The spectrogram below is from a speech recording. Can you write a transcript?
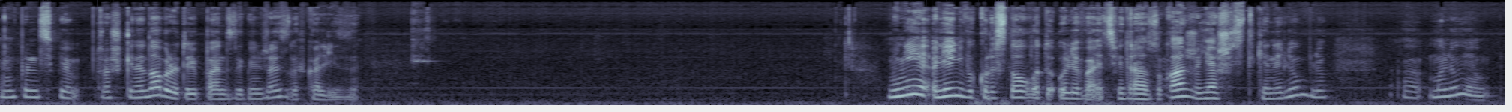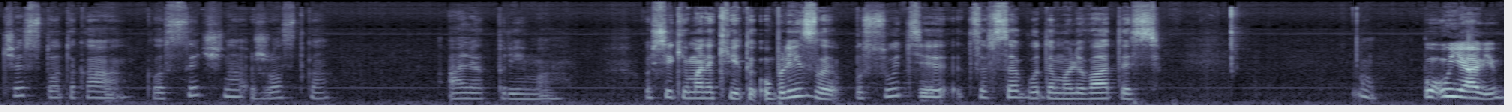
В принципі, трошки недобрий той пензлик, він вже злегка лізе. Мені лінь використовувати олівець, відразу кажу, я щось таке не люблю. Е, Малюємо чисто така класична, жорстка аля пріма. Оскільки в мене квіти облізли, по суті, це все буде малюватись ну, по уяві.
